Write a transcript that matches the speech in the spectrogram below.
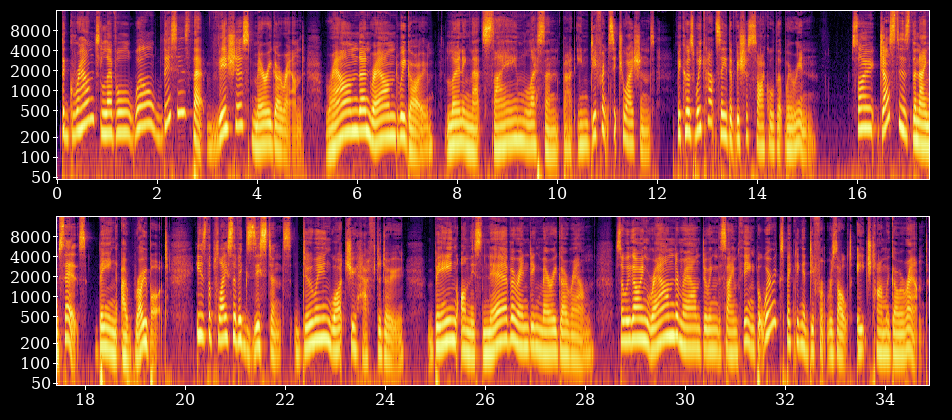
The ground level, well, this is that vicious merry-go-round. Round and round we go, learning that same lesson, but in different situations because we can't see the vicious cycle that we're in. So, just as the name says, being a robot, is the place of existence, doing what you have to do, being on this never ending merry-go-round. So we're going round and round doing the same thing, but we're expecting a different result each time we go around.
